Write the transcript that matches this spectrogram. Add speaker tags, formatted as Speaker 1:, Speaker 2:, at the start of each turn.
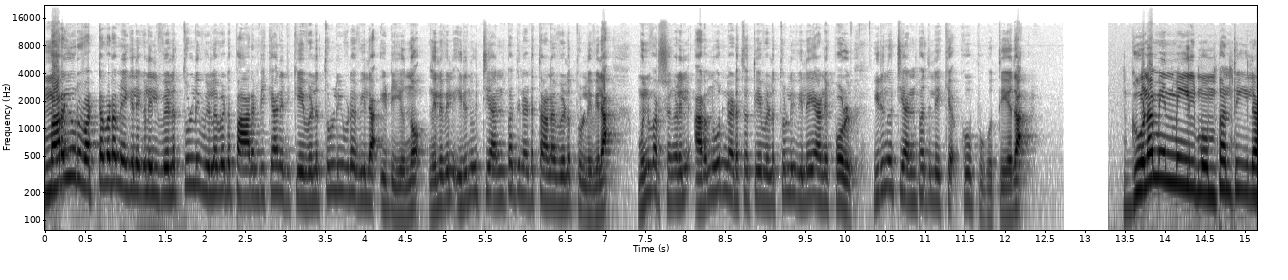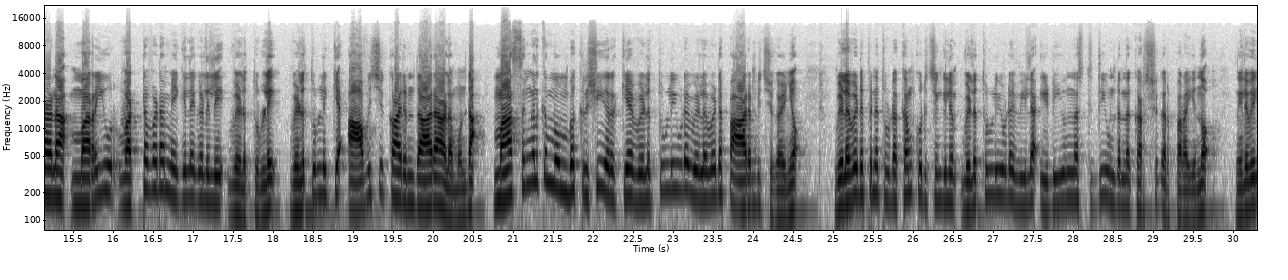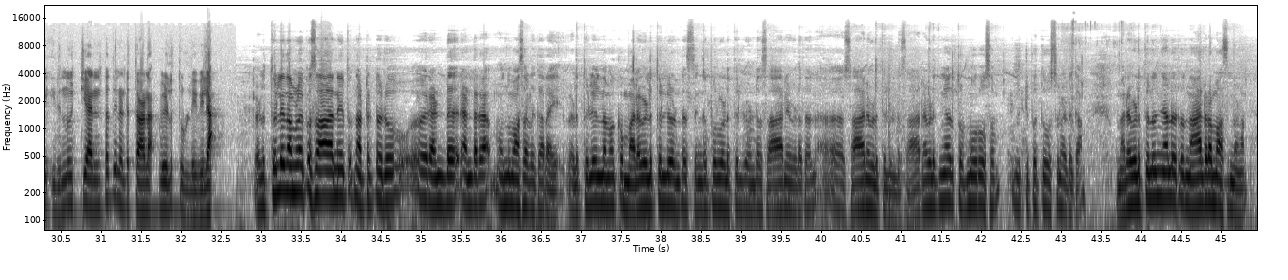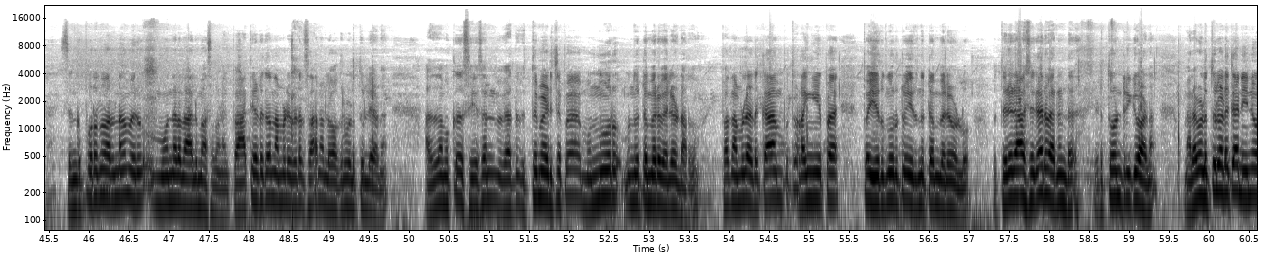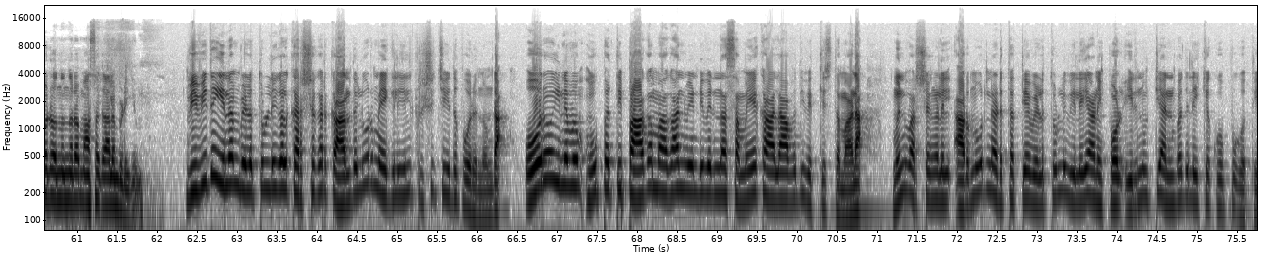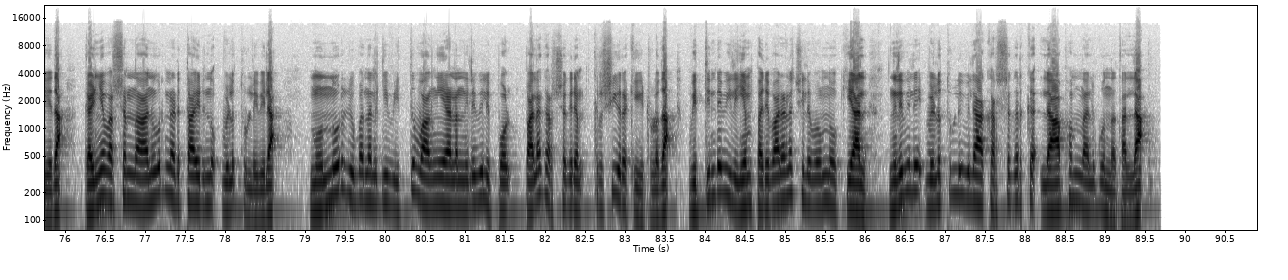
Speaker 1: മറയൂർ വട്ടവട മേഖലകളിൽ വെളുത്തുള്ളി വിളവെടുപ്പ് ആരംഭിക്കാനിരിക്കെ വെളുത്തുള്ളിയുടെ വില ഇടിയുന്നു. നിലവിൽ ഇരുന്നൂറ്റി അൻപതിനടുത്താണ് വെളുത്തുള്ളി വില. മുൻ വർഷങ്ങളിൽ അറുന്നൂറിനടുത്തെത്തിയ വെളുത്തുള്ളി വിലയാണിപ്പോൾ ഇരുന്നൂറ്റി അൻപതിലേക്ക് കൂപ്പുകുത്തിയത്. ഗുണമേന്മയിൽ മുമ്പന്തിയിലാണ് മറയൂർ വട്ടവട മേഖലകളിലെ വെളുത്തുള്ളി. വെളുത്തുള്ളിക്ക് ആവശ്യക്കാരും ധാരാളമുണ്ട്. മാസങ്ങൾക്ക് മുമ്പ് കൃഷി ഇറക്കിയ വെളുത്തുള്ളിയുടെ വിളവെടുപ്പ് ആരംഭിച്ചു കഴിഞ്ഞു. വിളവെടുപ്പിന് തുടക്കം കുറിച്ചെങ്കിലും വെളുത്തുള്ളിയുടെ വില ഇടിയുന്ന സ്ഥിതിയുണ്ടെന്ന് കർഷകർ പറയുന്നു. നിലവിൽ ഇരുന്നൂറ്റി അൻപതിനടുത്താണ് വെളുത്തുള്ളി വില.
Speaker 2: വെളുത്തുള്ളി നമ്മളിപ്പോൾ സാധാരണ ഇപ്പോൾ നട്ടിട്ടൊരു രണ്ട് രണ്ടര മൂന്ന് മാസം എടുക്കാറായി. വെളുത്തുള്ളിയിൽ നമുക്ക് മല വെളുത്തുള്ളി ഉണ്ട് സിംഗപ്പൂർ വെളുത്തുള്ളി ഉണ്ട് സാധാരണ ഇവിടുത്തെ സാധാരണ വെളുത്തുള്ളി ഉണ്ട് സാധാരണ വെളുത്തുള്ളി ഒരു തൊണ്ണൂറ് ദിവസം നൂറ്റിപ്പത്ത് ദിവസം എടുക്കാം. മല വെളുത്തുള്ളി ഒരു നാലര മാസം വേണം. സിംഗപ്പൂർ എന്ന് പറയുന്നത് ഒരു മൂന്നര നാല് മാസം വേണം. ഇപ്പോൾ ആദ്യം എടുക്കുന്നത് നമ്മുടെ ഇവിടെ സാധാരണ ലോക്കൽ വെളുത്തുള്ളിയാണ്. അത് നമുക്ക് സീസൺ വിത്ത് മേടിച്ചപ്പോൾ മുന്നൂറ് മുന്നൂറ്റമ്പത് വില ഉണ്ടായിരുന്നു. ഇപ്പോൾ നമ്മൾ എടുക്കാൻ തുടങ്ങിയപ്പോൾ ഇപ്പോൾ ഇരുന്നൂറ് ടു ഇരുന്നൂറ്റമ്പത് വില ഉള്ളൂ. ഒത്തിരി ആവശ്യക്കാർ വരുന്നുണ്ട്. എടുത്തുകൊണ്ടിരിക്കുവാണ് മല വെളുത്തുള്ളി എടുക്കാൻ ഇനി ഒരു ഒന്നൊന്നര മാസക്കാലം പിടിക്കും.
Speaker 1: വിവിധ ഇനം വെളുത്തുള്ളികൾ കർഷകർ കാന്തല്ലൂർ മേഖലയിൽ കൃഷി ചെയ്തു പോരുന്നുണ്ട്. ഓരോ ഇനവും മൂപ്പത്തി പാകമാകാൻ വേണ്ടിവരുന്ന സമയ കാലാവധി വ്യത്യസ്തമാണ്. മുൻ വർഷങ്ങളിൽ അറുന്നൂറിനടുത്തെത്തിയ വെളുത്തുള്ളി വിലയാണിപ്പോൾ ഇരുന്നൂറ്റി അൻപതിലേക്ക് കൂപ്പുകുത്തിയത്. കഴിഞ്ഞ വർഷം നാനൂറിനടുത്തായിരുന്നു വെളുത്തുള്ളി വില. മുന്നൂറ് രൂപ നൽകി വിത്ത് വാങ്ങിയാണ് നിലവിലിപ്പോൾ പല കർഷകരും കൃഷി ഇറക്കിയിട്ടുള്ളത്. വിത്തിന്റെ വിലയും പരിപാലന ചിലവും നോക്കിയാൽ നിലവിലെ വെളുത്തുള്ളി വില കർഷകർക്ക് ലാഭം നൽകുന്നതല്ല.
